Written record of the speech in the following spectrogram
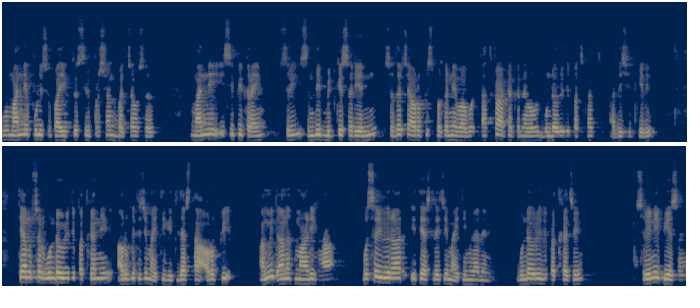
व मान्य पोलीस उपायुक्त श्री प्रशांत बच्चाव सर मान्य ACP crime Shri Sandeep Mitke sir यांनी सदरच्या आरोपीस पकडण्याबाबत तात्काळ अटक करण्याबाबत गुंडाविरोधी पथकात आदेशित केले. त्यानुसार गुंडाविरोधी पथकाने आरोपी त्याची माहिती घेतली असता आरोपी अमित आनंद महाडिक हा वसई विरार येथे असल्याची माहिती मिळाल्याने गुंडाविरोधी पथकाचे श्रेणी पी एस आय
